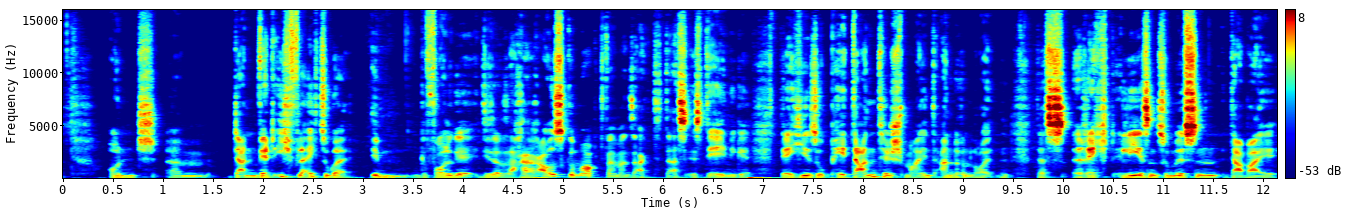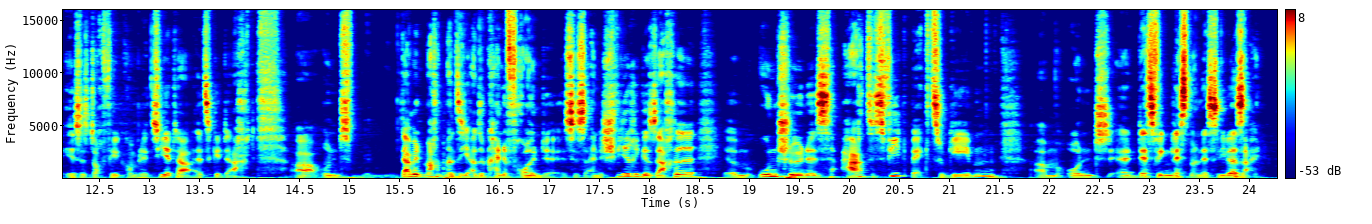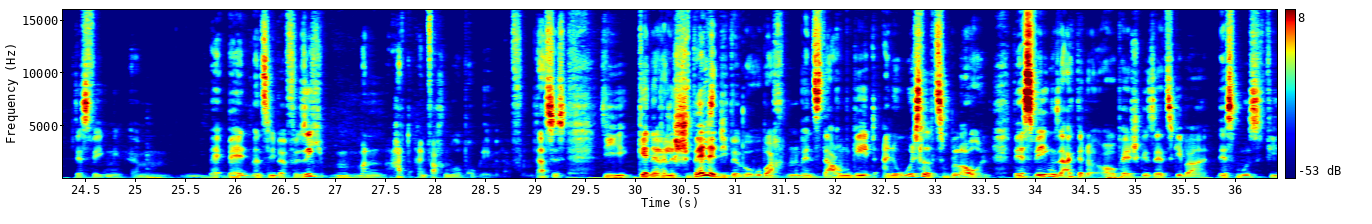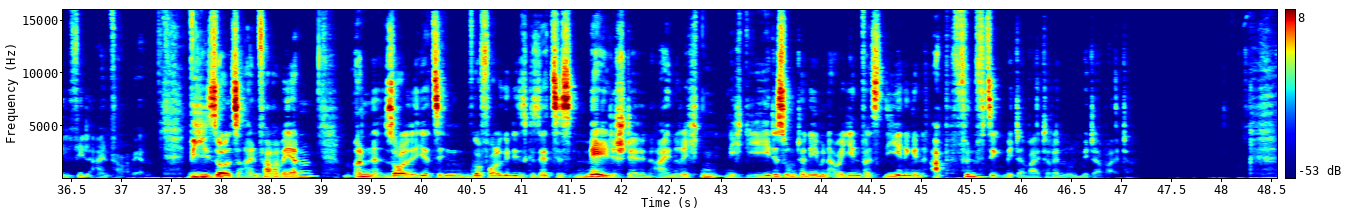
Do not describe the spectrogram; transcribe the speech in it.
und ähm, dann werde ich vielleicht sogar im Gefolge dieser Sache rausgemobbt, weil man sagt, das ist derjenige, der hier so pedantisch meint, anderen Leuten das Recht lesen zu müssen. Dabei ist es doch viel komplizierter als gedacht. Äh, und damit macht man sich also keine Freunde. Es ist eine schwierige Sache, ähm, unschönes, hartes Feedback zu geben. Ähm, und äh, deswegen lässt man es lieber sein. Deswegen ähm, behält man es lieber für sich. Man hat einfach nur Probleme davon. Das ist die generelle Schwelle, die wir beobachten, wenn es darum geht, eine Whistle zu blowen. Deswegen sagt der europäische Gesetzgeber, das muss viel, viel einfacher werden. Wie soll es einfacher werden? Man soll jetzt in Folge dieses Gesetzes Meldestellen einrichten. Nicht jedes Unternehmen, aber jedenfalls diejenigen ab 50 Mitarbeiterinnen und Mitarbeitern.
